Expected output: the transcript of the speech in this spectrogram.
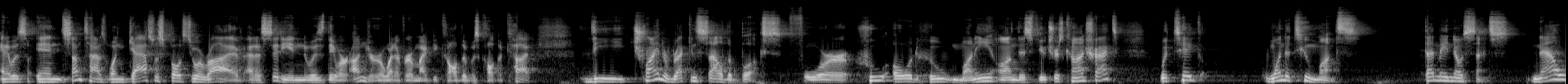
And it was in sometimes when gas was supposed to arrive at a city and was they were under or whatever it might be called, it was called a cut. The trying to reconcile the books for who owed who money on this futures contract would take one to two months. That made no sense. Now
